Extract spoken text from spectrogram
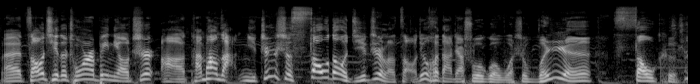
哎，早起的虫儿被鸟吃啊！谭胖子，你真是骚到极致了。早就和大家说过，我是文人骚客。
